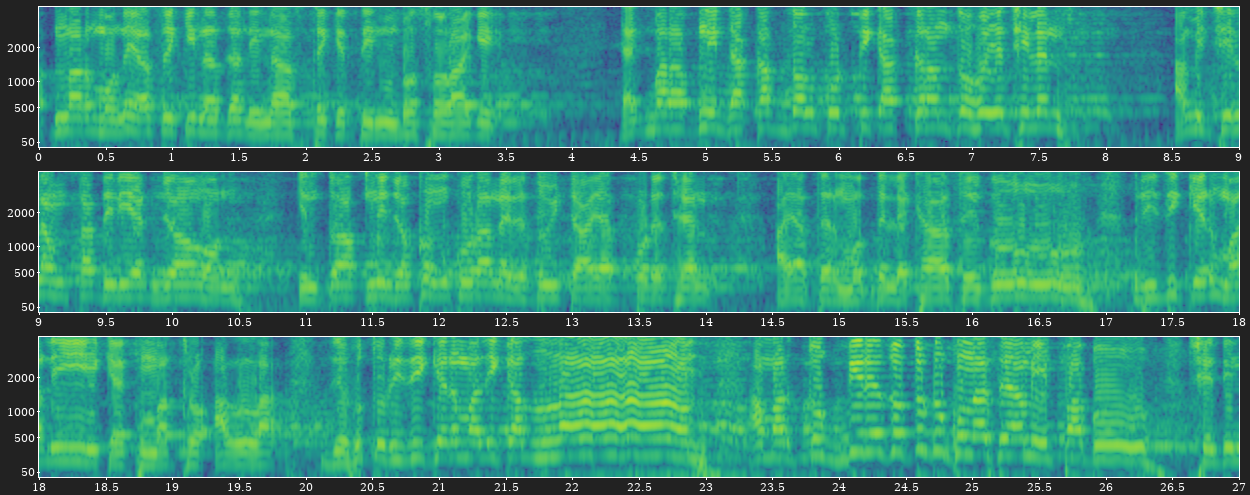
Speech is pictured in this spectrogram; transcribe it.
আপনার মনে আছে কিনা জানি না, আজ থেকে তিন বছর আগে একবার আপনি ডাকাত দল কর্তৃক আক্রান্ত হয়েছিলেন। আমি ছিলাম তাদেরই একজন। কিন্তু আপনি যখন কোরআনের দুইটা আয়াত পড়েছেন, আয়াতের মধ্যে লেখা আছে, গো, রিজিকের মালিক একমাত্র আল্লাহ। যেহেতু রিজিকের মালিক আল্লাহ, আমার তকদিরে যতটুকুন আছে আমি পাবো। সেদিন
